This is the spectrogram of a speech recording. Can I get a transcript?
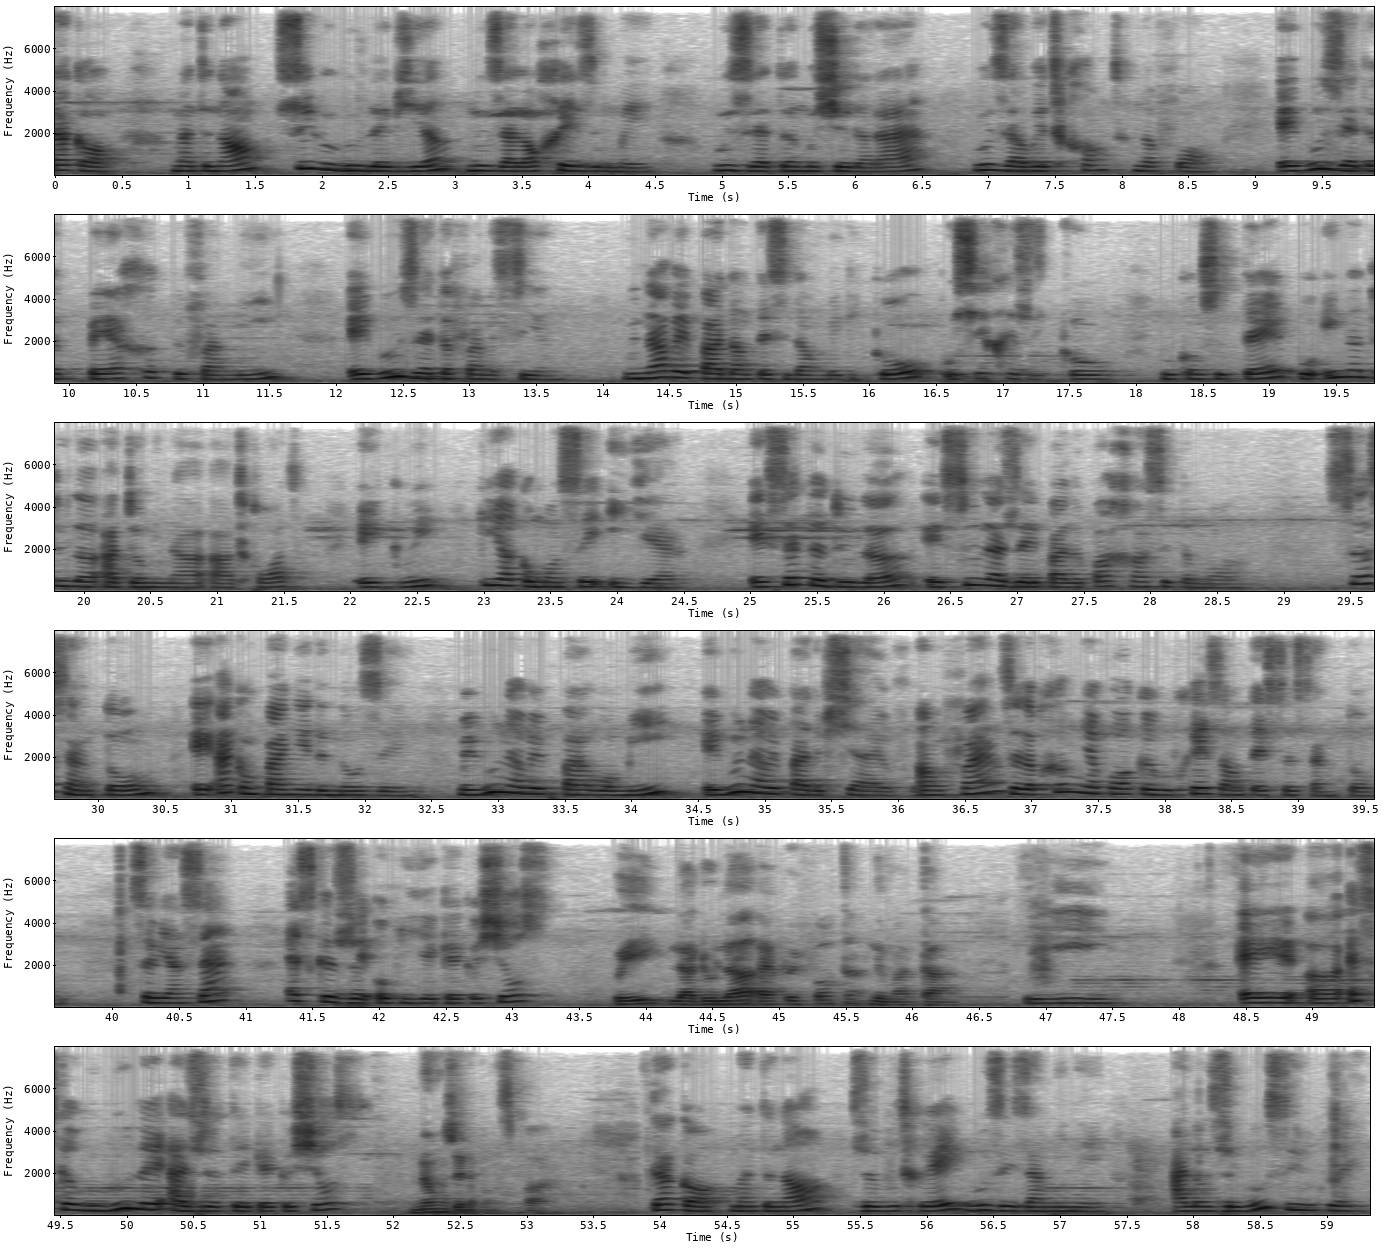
D'accord. Maintenant, si vous voulez bien, nous allons résumer. Vous êtes monsieur Dara, vous avez 39 ans, et vous êtes père de famille, et vous êtes pharmacien. Vous n'avez pas d'antécédents médicaux ou chirurgicaux. Vous consultez pour une douleur abdominale à droite, aiguë, qui a commencé hier. Et cette douleur est soulagée par le paracétamol. Ce symptôme est accompagné de nausées, mais vous n'avez pas vomi et vous n'avez pas de fièvre. Enfin, c'est la première fois que vous présentez ce symptôme. C'est bien ça? Est-ce que j'ai oublié quelque chose? Oui, la douleur est plus forte le matin. Oui. Et euh, est-ce que vous voulez ajouter quelque chose? Non, je ne pense pas. D'accord, maintenant, je voudrais vous examiner. Allongez-vous, s'il vous plaît.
